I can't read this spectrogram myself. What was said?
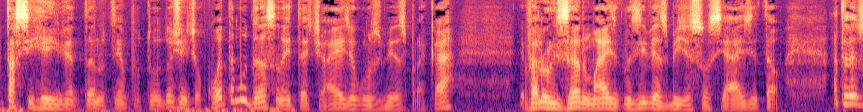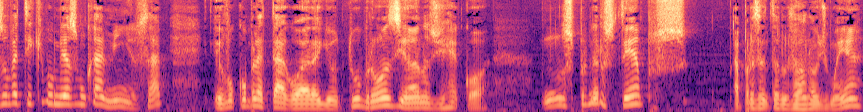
está se reinventando o tempo todo. Gente, quanta mudança na Itatiaia de alguns meses para cá, valorizando mais, inclusive, as mídias sociais e tal. A televisão vai ter que ir para o mesmo caminho, sabe? Eu vou completar agora em outubro 11 anos de Record. Nos primeiros tempos, apresentando o Jornal de Manhã,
